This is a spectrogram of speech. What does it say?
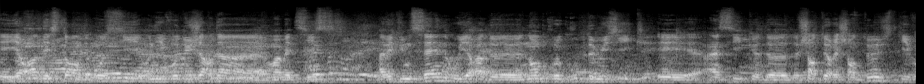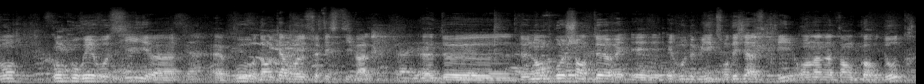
il y aura des stands aussi au niveau du jardin euh, Mohamed VI, avec une scène où il y aura de nombreux groupes de musique et ainsi que de, chanteurs et chanteuses qui vont concourir aussi euh, euh, pour, dans le cadre de ce festival. De, nombreux chanteurs et, groupes de musique sont déjà inscrits, on en attend encore d'autres.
